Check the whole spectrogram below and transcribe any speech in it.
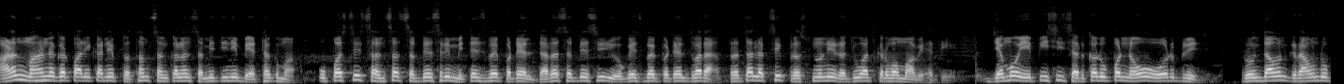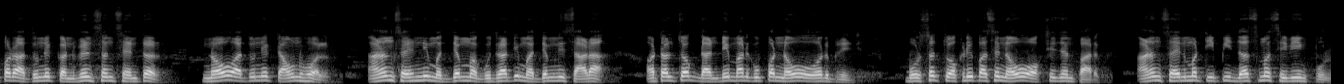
આણંદ મહાનગરપાલિકાની પ્રથમ સંકલન સમિતિની બેઠકમાં ઉપસ્થિત સંસદ સભ્ય શ્રી મિતેશભાઈ પટેલ, ધારાસભ્ય શ્રી યોગેશભાઈ પટેલ દ્વારા પ્રજાલક્ષી પ્રશ્નોની રજૂઆત કરવામાં આવી હતી, જેમાં એપીસી સર્કલ ઉપર નવો ઓવરબ્રિજ, વૃંદાવન ગ્રાઉન્ડ ઉપર આધુનિક કન્વેન્શન સેન્ટર, નવો આધુનિક ટાઉન હોલ, આણંદ શહેરની મધ્યમમાં ગુજરાતી માધ્યમની શાળા અટલ ચોક દાંડી માર્ગ ઉપર નવો ઓવરબ્રિજ, બોરસદ ચોકડી પાસે નવો ઓક્સિજન પાર્ક આણંદ શહેરમાં ટીપી દસમાં સ્વિમિંગ પુલ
